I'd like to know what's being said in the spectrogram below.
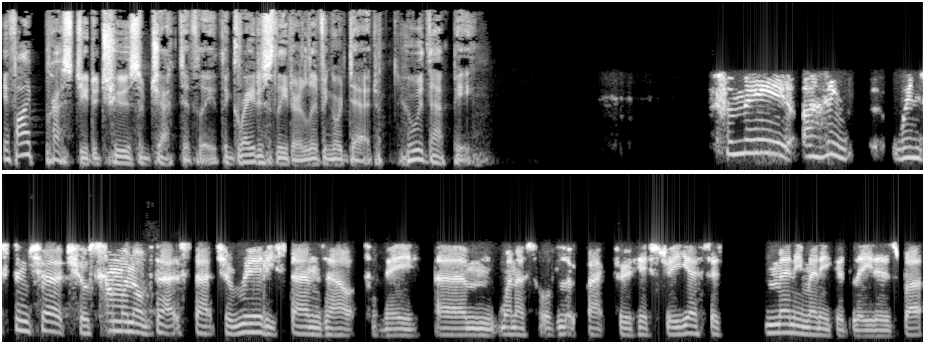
If I pressed you to choose objectively the greatest leader, living or dead, who would that be? For me, I think Winston Churchill, someone of that stature, really stands out to me um, when I sort of look back through history. Yes, there's many, many good leaders, but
